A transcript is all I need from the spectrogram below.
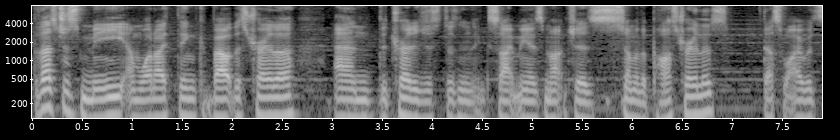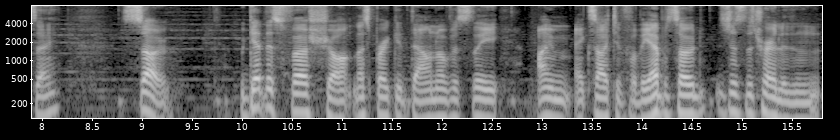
But that's just me and what I think about this trailer. And the trailer just doesn't excite me as much as some of the past trailers. That's what I would say. So, we get this first shot. Let's break it down. Obviously, I'm excited for the episode. It's just the trailer didn't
